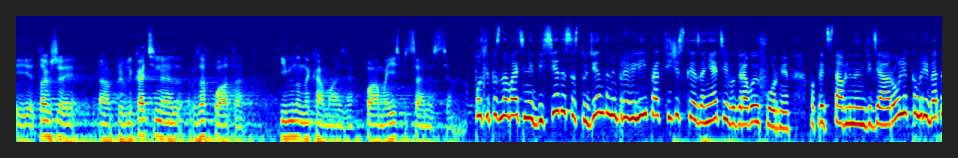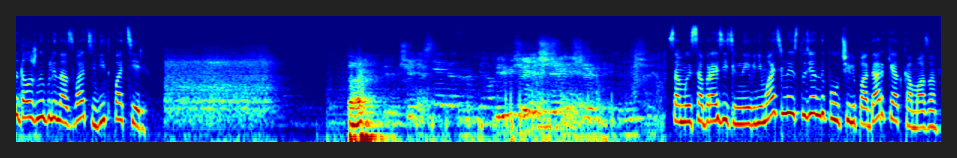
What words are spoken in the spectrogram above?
и также а, привлекательная зарплата именно на КАМАЗе по моей специальности. После познавательной беседы со студентами провели практическое занятие в игровой форме. По представленным видеороликам ребята должны были назвать вид потерь. Так. Перемещение. Самые сообразительные и внимательные студенты получили подарки от КАМАЗа.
